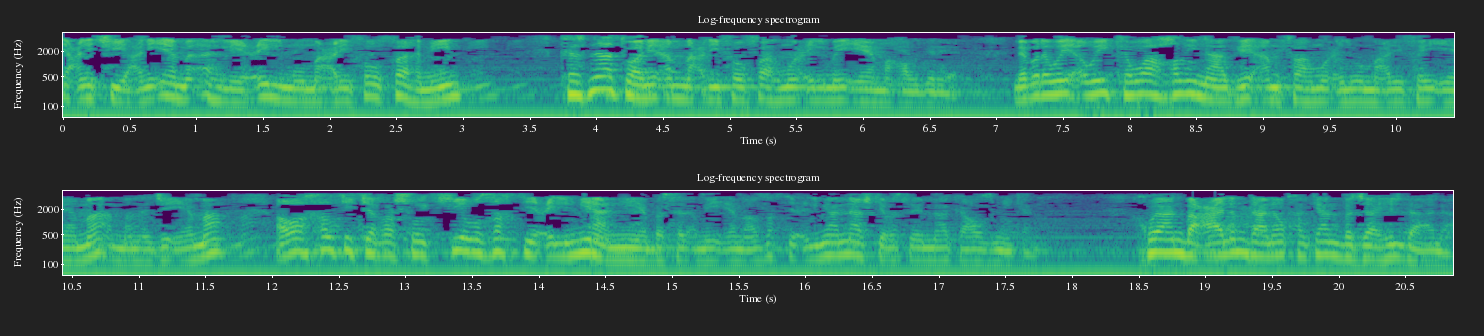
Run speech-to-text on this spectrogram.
يعني شي يعني إما أهل علم ومعرفة وفهمين كزناتواني أم معرفة وفهم علمي إما هالقريه لبروي أوي كوا هلي ناقري أم فهم علم معرفة إيما أم نجي إيما أو خلتي كرشوكية وزختي علميان نية بس الأمي إيما زختي علميان ناشكي بس إيما كعظمي كان. خوان بعالم دانا وخلكان بجاهل دانا.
